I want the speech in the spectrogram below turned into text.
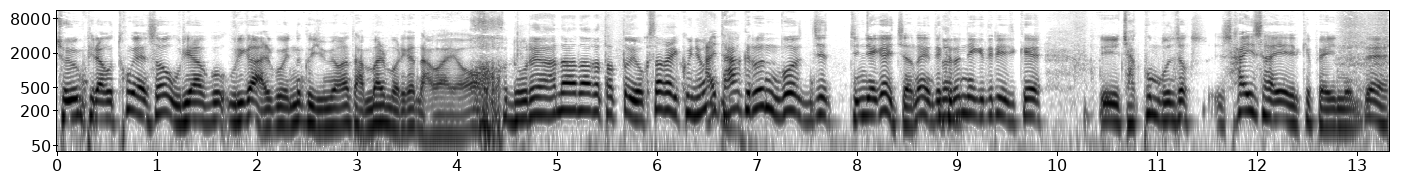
조용필하고 통해서 우리하고 우리가 알고 있는 그 유명한 단발머리가 나와요. 어, 노래 하나하나가 다 또 역사가 있군요. 아니 다 그런 뭐 이제 뒷얘기가 있잖아요. 근데 네. 그런 얘기들이 이렇게 이 작품 분석 사이사이에 이렇게 배 있는데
